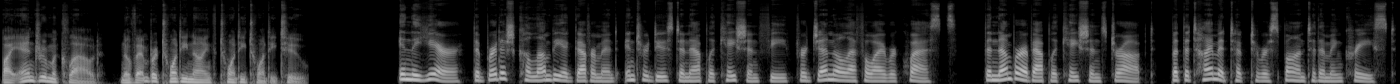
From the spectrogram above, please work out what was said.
By Andrew MacLeod, November 29, 2022. In the year, the British Columbia government introduced an application fee for general FOI requests. The number of applications dropped, but the time it took to respond to them increased.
